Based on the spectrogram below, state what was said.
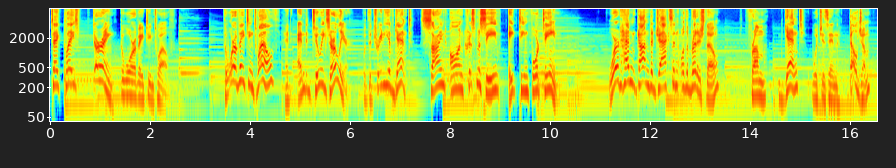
take place during the War of 1812. The War of 1812 had ended two weeks earlier with the Treaty of Ghent, signed on Christmas Eve 1814. Word hadn't gotten to Jackson or the British, though, from Ghent, which is in Belgium.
